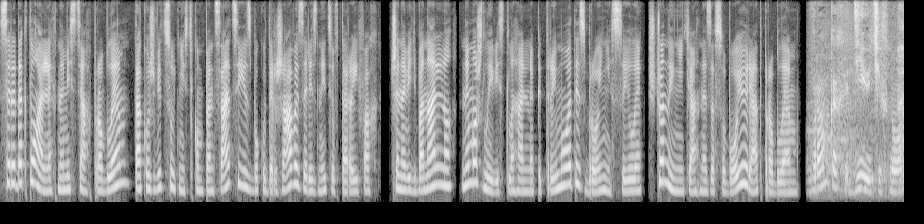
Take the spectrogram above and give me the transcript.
Серед актуальних на місцях проблем також відсутність компенсації з боку держави за різницю в тарифах, чи навіть банально неможливість легально підтримувати збройні сили, що нині тягне за собою ряд проблем. В рамках діючих норм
